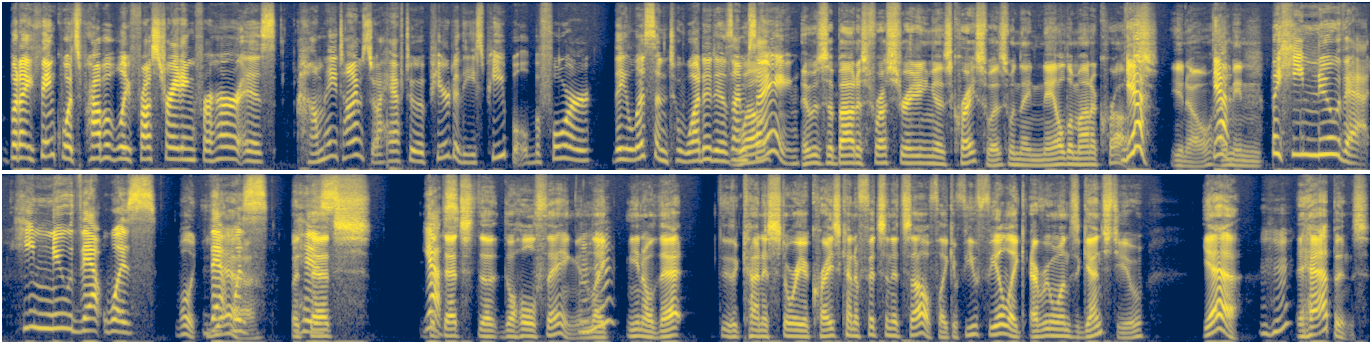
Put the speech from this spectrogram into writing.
But I think what's probably frustrating for her is how many times do I have to appear to these people before they listen to what it is I'm well, saying? It was about as frustrating as Christ was when they nailed him on a cross. Yeah. You know, Yeah. I mean, But he knew that. He knew that was well, That yeah, was but his- that's yes. Mm-hmm. but that's the the whole thing, and like you know that the kind of story of Christ kind of fits in itself. Like if you feel like everyone's against you, yeah, it happens.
